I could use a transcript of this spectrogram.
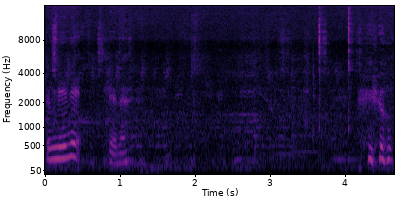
ตรงนี้นี่ เดี๋ยวนะ ก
